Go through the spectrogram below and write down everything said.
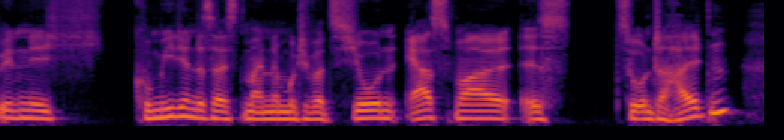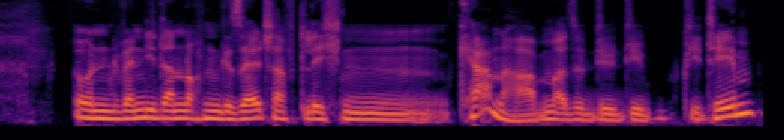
bin ich Comedian, das heißt, meine Motivation erstmal ist zu unterhalten. Und wenn die dann noch einen gesellschaftlichen Kern haben, also die, die, die Themen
